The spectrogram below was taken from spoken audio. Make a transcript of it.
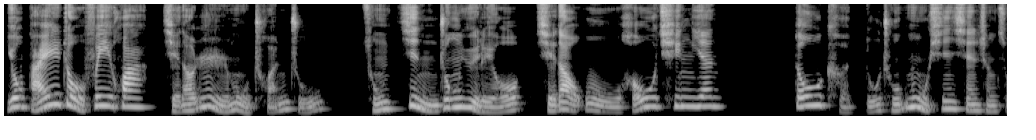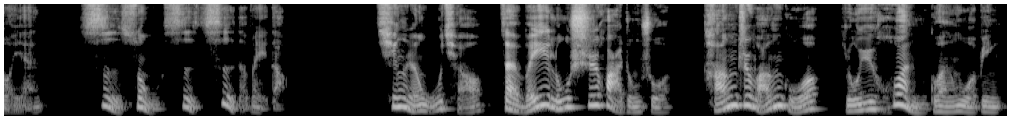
由白昼飞花写到日暮传竹，从晋中玉柳写到武侯青烟，都可读出木心先生所言“似宋似次”的味道。清人吴桥在《围炉诗话》中说：“唐之亡国，由于宦官卧兵，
